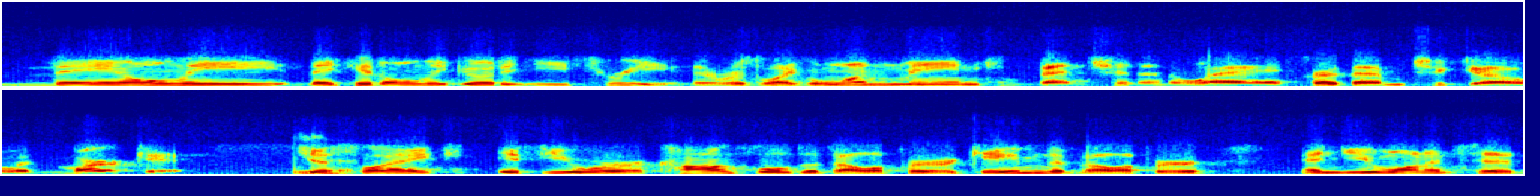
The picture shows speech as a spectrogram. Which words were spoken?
they only they could only go to E3. There was like one main convention in a way for them to go and market. Just like if you were a console developer or game developer and you wanted to,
